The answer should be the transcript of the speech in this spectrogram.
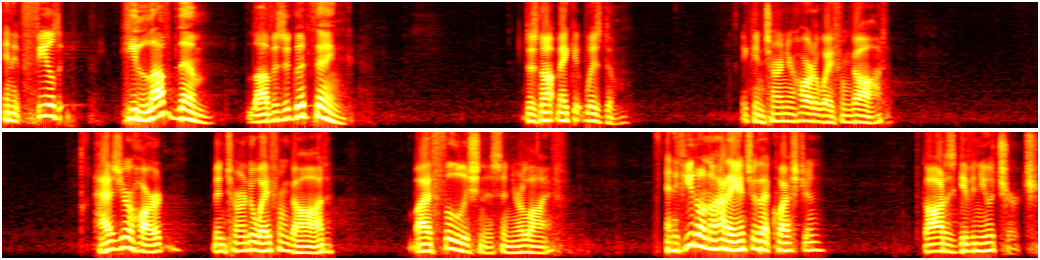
and it feels, he loved them. Love is a good thing. Does not make it wisdom it can turn your heart away from God. Has your heart been turned away from God by foolishness in your life? And if you don't know how to answer that question, God has given you a church.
